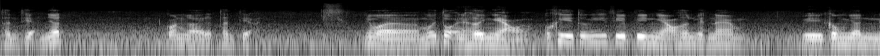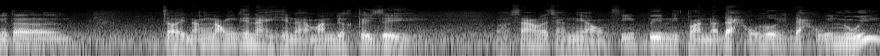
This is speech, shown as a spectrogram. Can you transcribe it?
thân thiện nhất con người rất thân thiện. Nhưng mà mỗi tội là hơi nghèo. Có khi tôi nghĩ Philippines nghèo hơn Việt Nam vì công nhân người ta trời nắng nóng thế này thì làm ăn được cái gì? Bảo sao nó chẳng nghèo Philippines thì toàn là đảo thôi đảo với núi.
